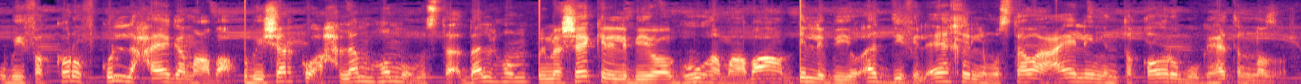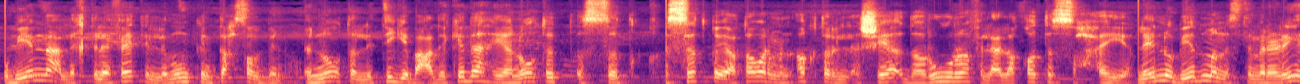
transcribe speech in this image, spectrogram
وبيفكروا في كل حاجة مع بعض وبيشاركوا أحلامهم ومستقبلهم والمشاكل اللي بيواجهوها مع بعض اللي بيؤدي في الآخر لمستوى عالي من تقارب وجهات النظر وبيمنع الاختلافات اللي ممكن تحصل بينهم. النقطة اللي تيجي بعد كده هي نقطة الصدق. الصدق يعتبر من أكتر الأشياء ضرورة في العلاقات الصحية لأنه بيضمن استمرارية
